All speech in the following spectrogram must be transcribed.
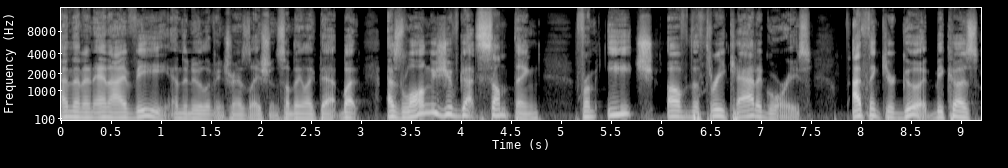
and then an NIV and the New Living Translation, something like that. But as long as you've got something from each of the three categories, I think you're good because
